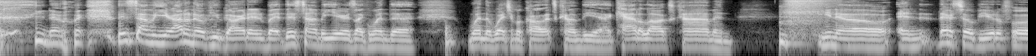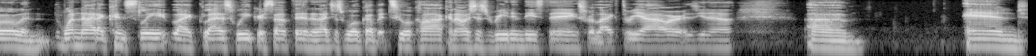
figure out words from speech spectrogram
you know, this time of year, I don't know if you garden, but this time of year is like when the, when the whatchamacallits come, the uh, catalogs come and, you know, and they're so beautiful. And one night I couldn't sleep like last week or something. And I just woke up at two o'clock and I was just reading these things for like three hours, you know? Um, and,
